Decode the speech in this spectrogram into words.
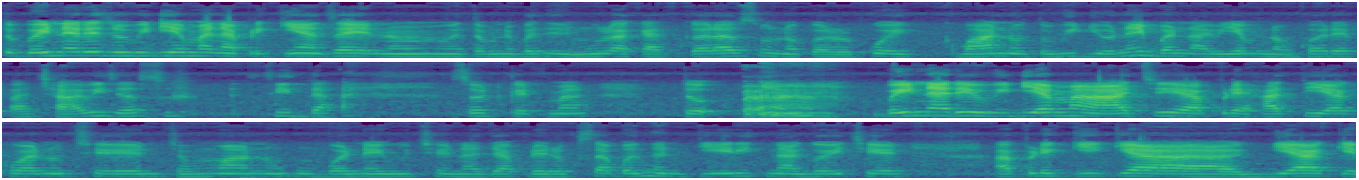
તો બને રેજો વિડીયોમાં ને આપણે ક્યાં જાય ને તમને બધીની મુલાકાત કરાવશું, નકર કોઈ વાનો તો વીડિયો નહીં બનાવી એમનો ઘરે પાછા આવી જશું, સીધા શોર્ટકટમાં તો બન્યા રે વિડીયામાં. આજે આપણે હાથી આંકવાનું છે, જમવાનું હું બનાવ્યું છે ને, આજે આપણે રક્ષાબંધન કે રીતના ગઈ છે, આપણે કે ક્યાં ગયા કે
